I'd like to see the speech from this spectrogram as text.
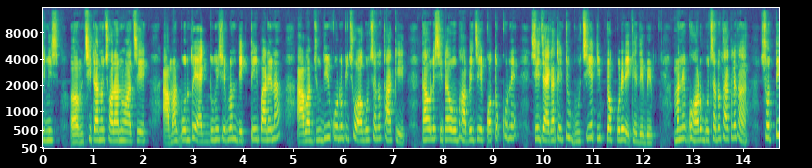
জিনিস ছিটানো ছড়ানো আছে। আমার বোন তো একদমই সেগুলো দেখতেই পারে না। আবার যদিও কোনো কিছু অগোছালো থাকে, তাহলে সেটা ও ভাবে যে কতক্ষণে সেই জায়গাটা একটু গুছিয়ে টিপটপ করে রেখে দেবে। মানে ঘর গোছানো থাকলে না, সত্যি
